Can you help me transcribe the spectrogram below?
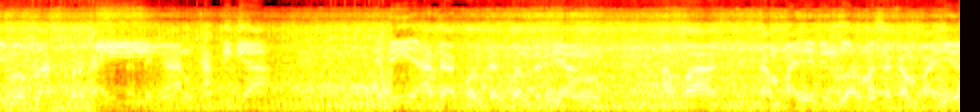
2015 berkaitan dengan K3. Jadi ada konten-konten yang apa kampanye di luar masa kampanye,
